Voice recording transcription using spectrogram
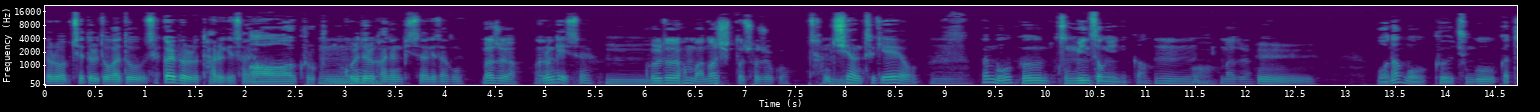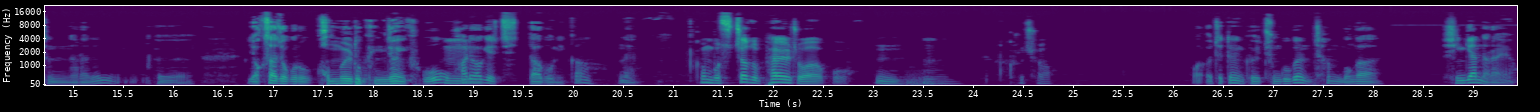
네. 여러 업체들도 가도 색깔별로 다르게 사요. 아, 그렇군요. 음. 골드를 가장 비싸게 사고 맞아요. 그런 네. 게 있어요. 음. 골드 한 만 원씩 더 쳐주고. 참 음. 취향 특이해요. 음, 뭐, 그 국민성이니까. 음 어. 맞아요. 음. 워낙 뭐 그 중국 같은 나라는 그 역사적으로 건물도 굉장히 크고 음. 화려하게 짓다 보니까 네. 그럼 뭐 숫자도 파일 좋아하고. 음. 음, 그렇죠. 어, 어쨌든 그 중국은 참 뭔가 신기한 나라예요.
